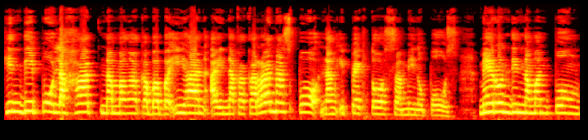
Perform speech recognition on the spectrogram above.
hindi po lahat ng mga kababaihan ay nakakaranas po ng epekto sa menopause. Meron din naman pong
